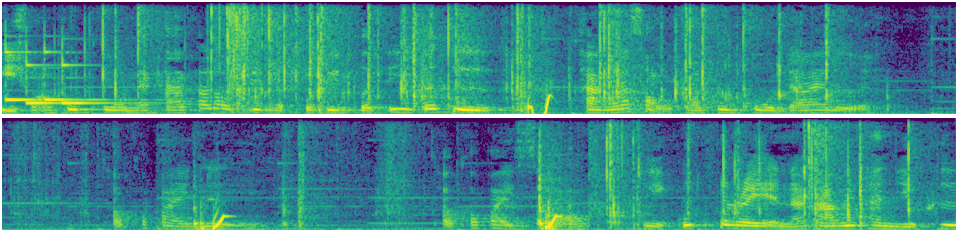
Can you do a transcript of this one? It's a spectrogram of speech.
4ช้อนพูนๆนะคะ ถ้าเรากินกับโปรตีนเฟอร์ตี้ก็คือครั้งละ2ช้อนพูนๆได้เลยท็อปเข้าไป1ท็อปเข้าไป2นี่กุดเฟรนนะคะ วิธัญพื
